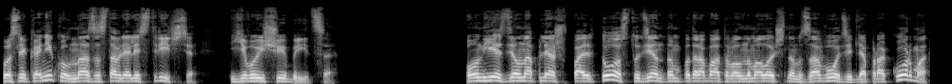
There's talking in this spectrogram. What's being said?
После каникул нас заставляли стричься, его еще и бриться. Он ездил на пляж в пальто, студентом подрабатывал на молочном заводе для прокорма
